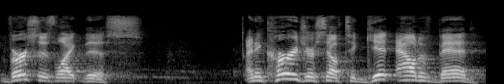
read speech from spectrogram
verses like this and encourage yourself to get out of bed,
